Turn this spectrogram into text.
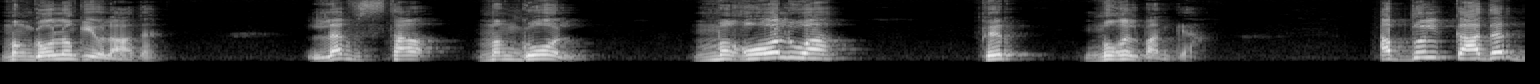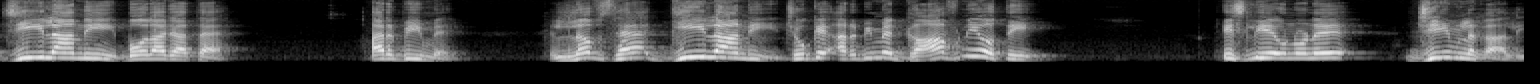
منگولوں کی اولاد ہے لفظ تھا منگول، مغول ہوا، پھر مغل بن گیا۔ عبد القادر جیلانی بولا جاتا ہے عربی میں۔ لفظ ہے گیلانی، چونکہ عربی میں گاف نہیں ہوتی، اس لیے انہوں نے جیم لگا لی۔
